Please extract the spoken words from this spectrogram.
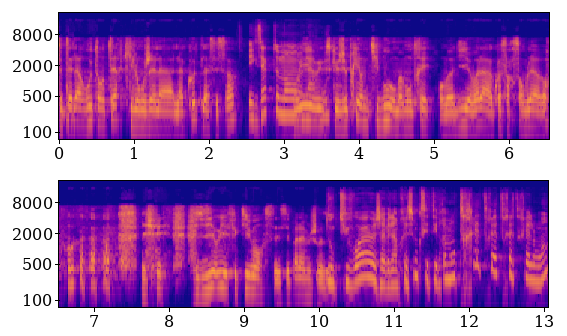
C'était la route en terre qui longeait la, la côte là, c'est ça? Exactement. Oui, oui, parce que j'ai pris un petit bout, on m'a montré, on m'a dit voilà à quoi ça ressemblait avant. j'ai dit oui effectivement, c'est c'est pas la même chose. Donc tu vois, j'avais l'impression que c'était vraiment très très très très loin,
